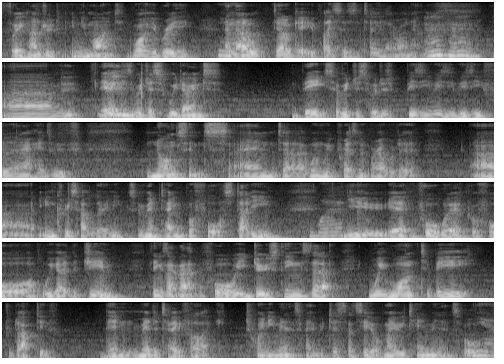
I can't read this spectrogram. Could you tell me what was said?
300 in your mind while you're breathing, Yeah. and that'll that'll get you places. I'll tell you that right now. Mm-hmm. Um, yeah, because we just we don't be so we just we're just busy, busy, busy, filling our heads with nonsense. And uh, when we're present, we're able to uh, increase our learning. So meditating before studying, Work. you yeah before work, before we go to the gym, things like that. Before we do things that we want to be productive, then meditate for like 20 minutes maybe, just that's it, or maybe 10 minutes, or Yeah.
